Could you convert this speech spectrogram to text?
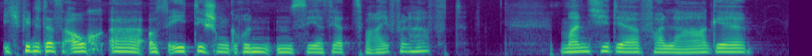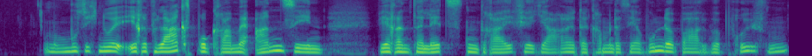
Ich finde das auch äh, aus ethischen Gründen sehr, sehr zweifelhaft. Manche der Verlage, man muss sich nur ihre Verlagsprogramme ansehen während der letzten drei, vier Jahre, da kann man das ja wunderbar überprüfen.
